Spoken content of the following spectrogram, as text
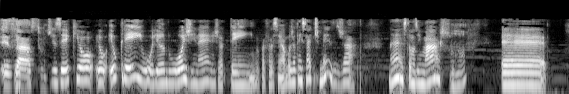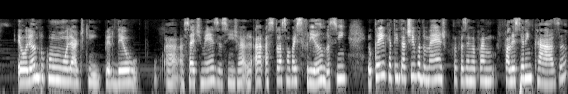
Exato. Eu posso dizer que eu, eu, eu creio, olhando hoje, né? Já tem, meu pai falou assim, já tem sete meses já, né? Estamos em março. Uhum. É, eu olhando com o olhar de quem perdeu há, sete meses, assim, já a, a, situação vai esfriando, assim. Eu creio que a tentativa do médico foi fazer meu pai falecer em casa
